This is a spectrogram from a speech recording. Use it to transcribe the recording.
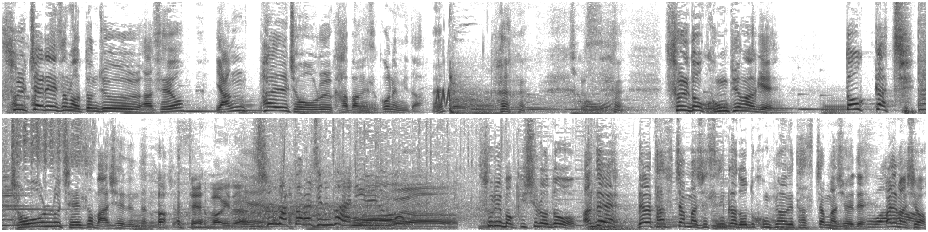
술자리에서는 어떤 줄 아세요? 양팔 저울을 가방에서 꺼냅니다. 그래서 술도 공평하게 똑같이 저울로 재서 마셔야 된다는 거죠. 대박이다. 술맛 떨어지는 거 아니에요? 술이 먹기 싫어도 안 돼. 내가 다섯 잔 마셨으니까 너도 공평하게 다섯 잔 마셔야 돼. 빨리 마셔.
